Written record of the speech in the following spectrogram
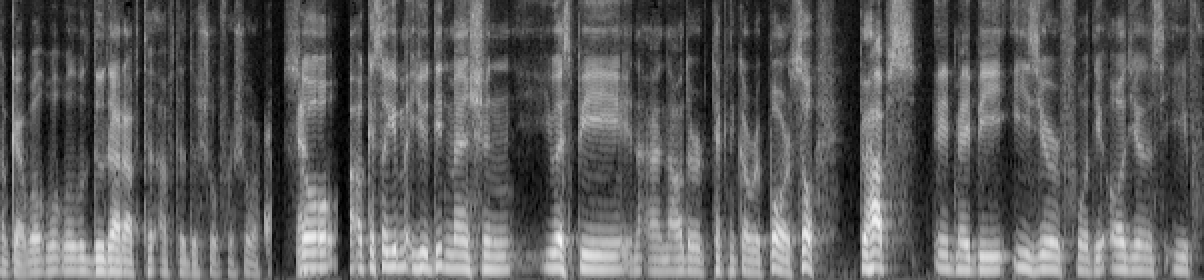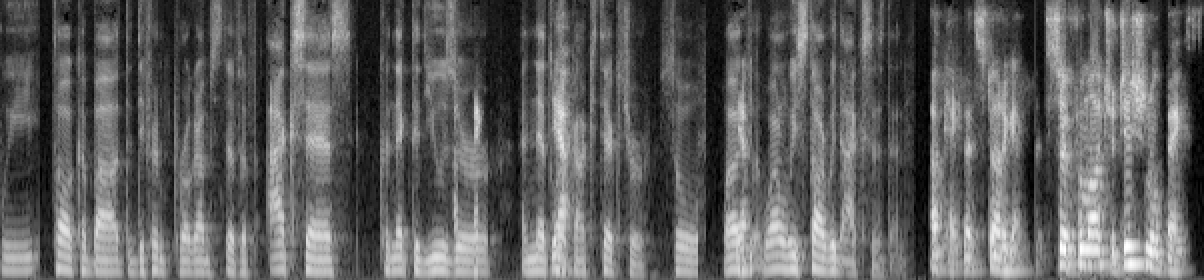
Okay, well, we'll we'll do that after after the show for sure. So, yeah. okay, so you you did mention USP and, and other technical reports. So perhaps it may be easier for the audience if we talk about the different programs in terms of access, connected user, okay. and network yeah. architecture. So why, yeah. why don't we start with access then? Okay, let's start again. So from our traditional base,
